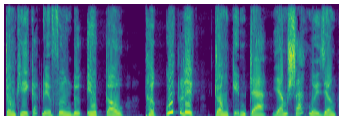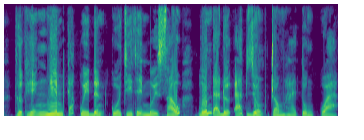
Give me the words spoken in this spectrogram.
trong khi các địa phương được yêu cầu thật quyết liệt trong kiểm tra, giám sát người dân thực hiện nghiêm các quy định của chỉ thị 16 vốn đã được áp dụng trong hai tuần qua.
